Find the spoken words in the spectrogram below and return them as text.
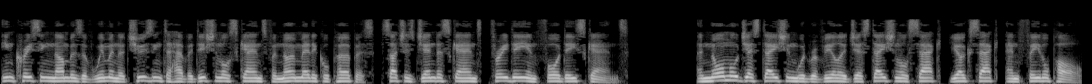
increasing numbers of women are choosing to have additional scans for no medical purpose, such as gender scans, 3D and 4D scans. A normal gestation would reveal a gestational sac, yolk sac, and fetal pole.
